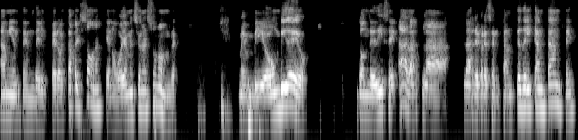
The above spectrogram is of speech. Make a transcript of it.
a mi entender. Pero esta persona, que no voy a mencionar su nombre, me envió un video donde dice, ah, la, la, la representante del cantante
